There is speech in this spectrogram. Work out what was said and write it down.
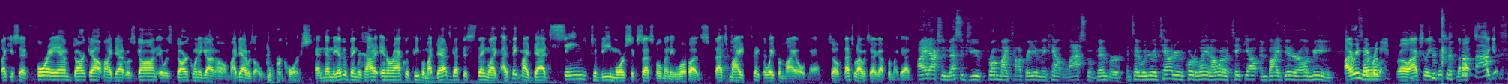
like you said, 4 a.m., dark out. My dad was gone. It was dark when he got home. My dad was a workhorse. And then the other thing was how to interact with people. My dad's got this thing like, I think my dad seemed to be more successful than he was. That's my takeaway from my old man. So that's what I would say I got from my dad. I had actually messaged you from my top rated account last November and said, when you're in town, you're in Coeur d'Alene, I want to take you out and buy dinner on me. I remember so, that, bro. Actually, this is nuts. I get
